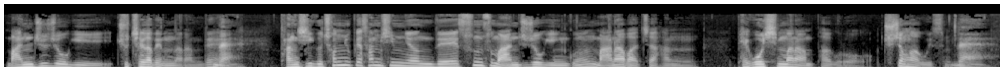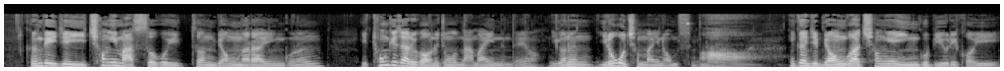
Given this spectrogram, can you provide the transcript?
만주족이 주체가 되는 나라인데 네. 당시 그 1630년대 순수 만주족 인구는 많아봤자 한 150만 안팎으로 추정하고 있습니다. 네. 그런데 이제 이 청이 맞서고 있던 명나라 인구는 이 통계 자료가 어느 정도 남아 있는데요. 이거는 1억 5천만이 넘습니다. 아. 그러니까 이제 명과 청의 인구 비율이 거의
